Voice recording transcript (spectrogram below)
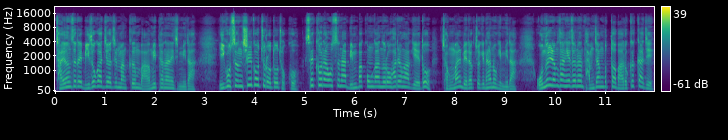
자연스레 미소가 지어질 만큼 마음이 편안해집니다. 이곳은 실거주로도 좋고 세컨하우스나 민박 공간으로 활용하기에도 정말 매력적인 한옥입니다. 오늘 영상에서는 담장부터 바로 끝까지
